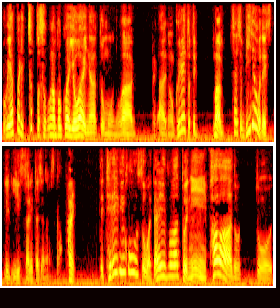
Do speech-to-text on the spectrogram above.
僕やっぱりちょっとそこが僕は弱いなと思うのは、あの、グレートって、まあ、最初ビデオでリリースされたじゃないですか。はい。で、テレビ放送はだいぶ後に、パワードと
